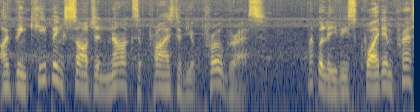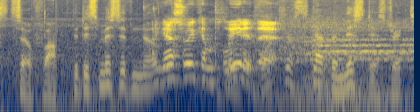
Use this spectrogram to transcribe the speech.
I've been keeping Sergeant Knox apprised of your progress. I believe he's quite impressed so far. The dismissive note. I guess we completed that. Your step in this district.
